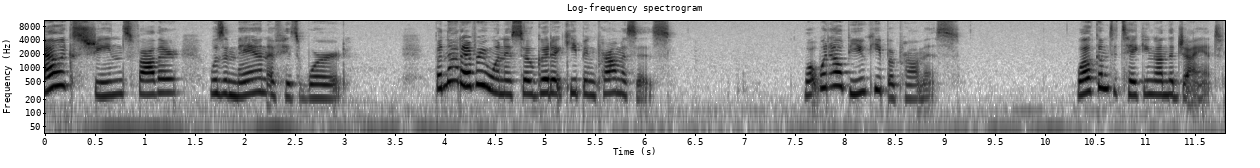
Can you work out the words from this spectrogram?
Alex Sheen's father was a man of his word. But not everyone is so good at keeping promises. What would help you keep a promise? Welcome to Taking on the Giant,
